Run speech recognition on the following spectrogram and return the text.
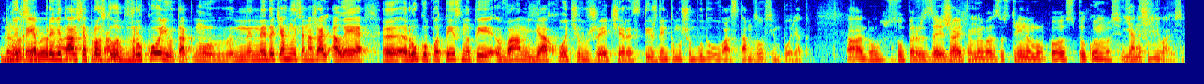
Дмитро, я привітався просто от з рукою. Так ну не, не дотягнуся, на жаль, але е, руку потиснути вам я хочу вже через тиждень, тому що буду у вас там зовсім поряд. А, ну супер, заїжджайте, ми вас зустрінемо, поспілкуємося. Я не сумніваюся.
